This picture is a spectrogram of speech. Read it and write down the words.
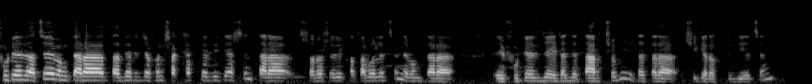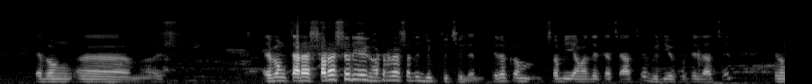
ফুটেজ আছে এবং তারা তাদের যখন সাক্ষাৎকার দিতে আসছেন, তারা সরাসরি কথা বলেছেন এবং তারা এই ফুটেজ যে এটা যে তার ছবি, এটা তারা স্বীকারোক্তি দিয়েছেন এবং এবং তারা সরাসরি এই ঘটনার সাথে যুক্ত ছিলেন। এরকম ছবি আমাদের কাছে আছে, ভিডিও ফুটেজ আছে এবং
